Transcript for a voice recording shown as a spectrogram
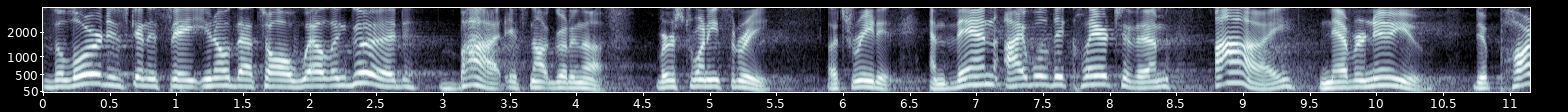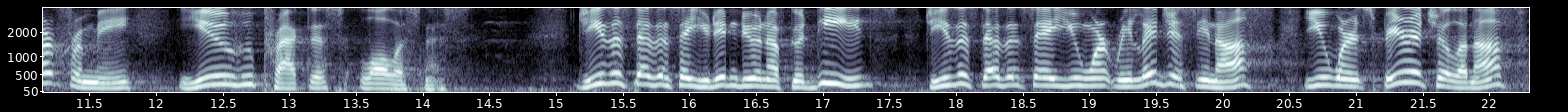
the Lord is going to say, you know, that's all well and good, but it's not good enough. Verse 23. Let's read it. And then I will declare to them, I never knew you. Depart from me, you who practice lawlessness. Jesus doesn't say you didn't do enough good deeds. Jesus doesn't say you weren't religious enough, you weren't spiritual enough.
